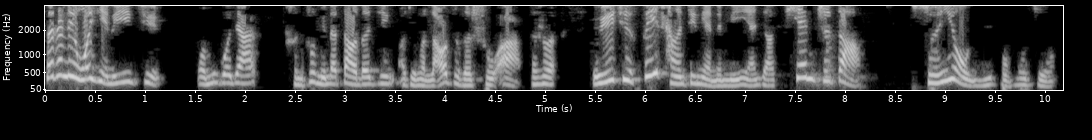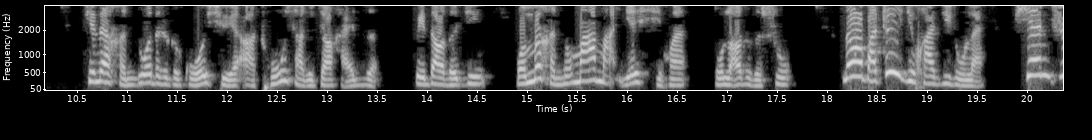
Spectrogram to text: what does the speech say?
在这里，我引了一句我们国家。很著名的《道德经》啊，就是老子的书啊。他说有一句非常经典的名言，叫“天之道，损有余，补不足”。现在很多的这个国学啊，从小就教孩子背《道德经》。我们很多妈妈也喜欢读老子的书。那么把这句话记住来：“天之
